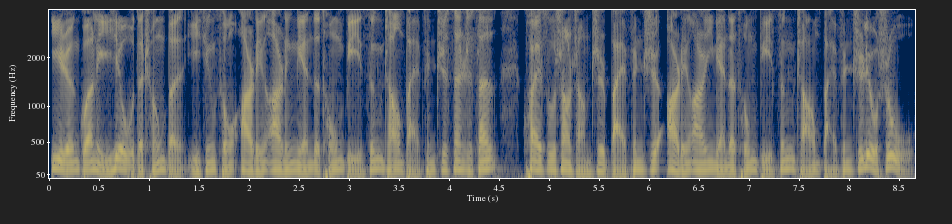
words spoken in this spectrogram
艺人管理业务的成本已经从二零二零年的同比增长百分之三十三，快速上涨至百分之二零二一年的同比增长百分之六十五。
